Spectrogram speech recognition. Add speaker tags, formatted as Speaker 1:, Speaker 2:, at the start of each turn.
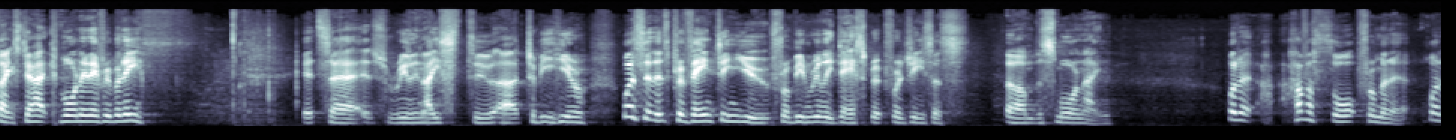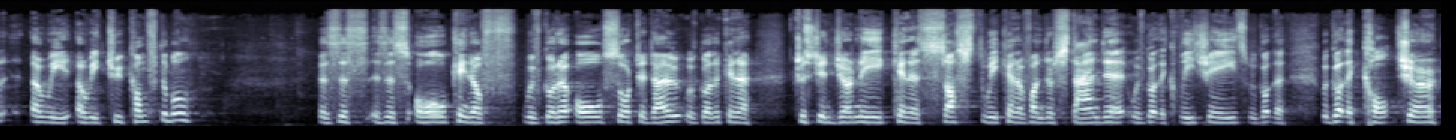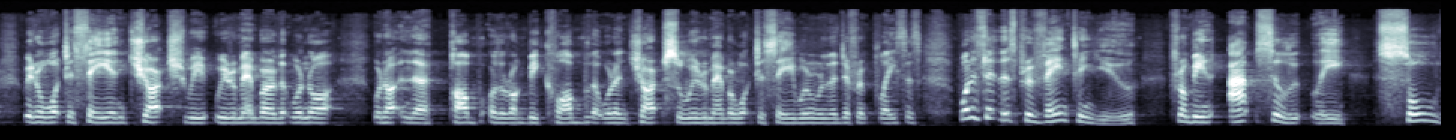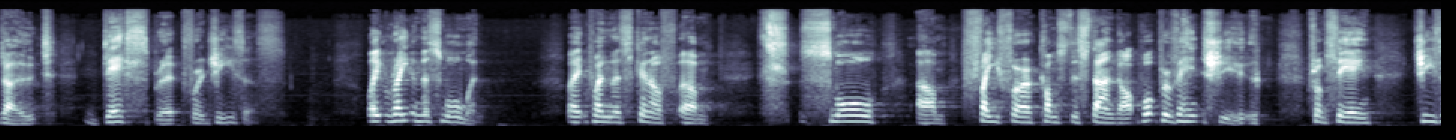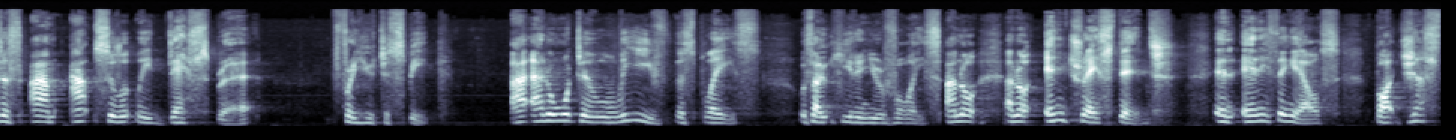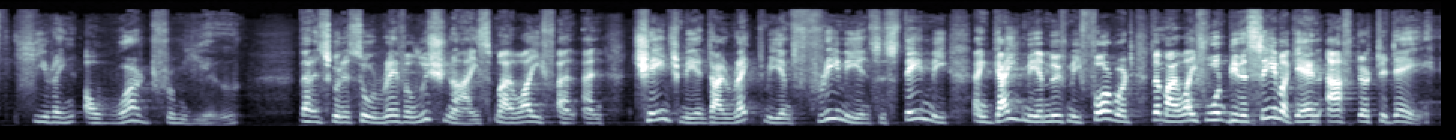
Speaker 1: Thanks, Jack. Morning, everybody. It's, uh, it's really nice to, uh, to be here. What is it that's preventing you from being really desperate for Jesus um, this morning? What, uh, have a thought for a minute. What, are, we, are we too comfortable? Is this, is this all kind of, we've got it all sorted out? We've got a kind of Christian journey kind of sussed. We kind of understand it. We've got the cliches. We've got the, we've got the culture. We know what to say in church. We, we remember that we're not, we're not in the pub or the rugby club, that we're in church, so we remember what to say when we're in the different places. What is it that's preventing you from being absolutely sold out, desperate for Jesus? Like right in this moment. Like when this kind of um, s- small um, fifer comes to stand up, what prevents you from saying, Jesus, I'm absolutely desperate for you to speak? I, I don't want to leave this place without hearing your voice. I'm not, I'm not interested in anything else but just hearing a word from you that is going to so revolutionize my life and, and change me and direct me and free me and sustain me and guide me and move me forward that my life won't be the same again after today.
